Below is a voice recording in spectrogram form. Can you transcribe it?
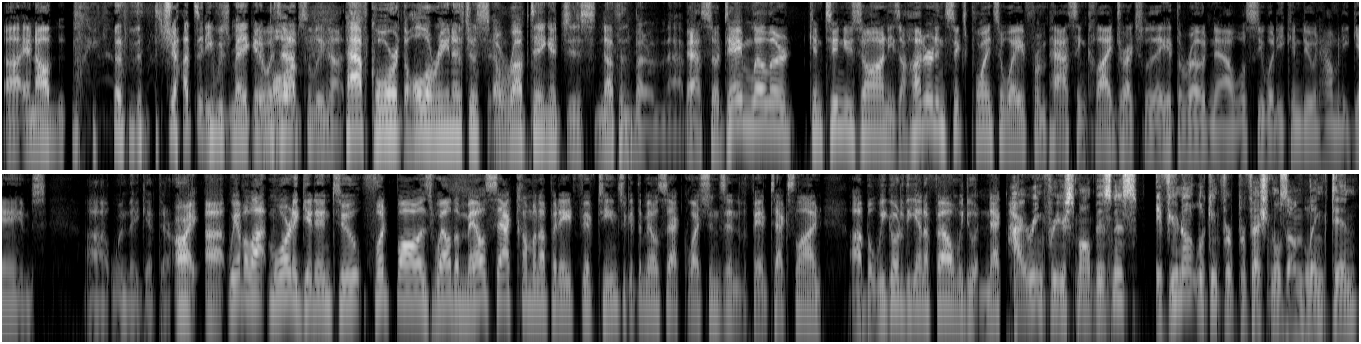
Uh, and I'll, the shots that he was making, It was absolutely nuts. Half court, the whole arena's just erupting. It's just, nothing's better than that. Yeah, so Dame Lillard continues on. He's 106 points away from passing Clyde Drexler. They hit the road now. We'll see what he can do and how many games uh, when they get there. All right, uh, we have a lot more to get into. Football as well. The mail sack coming up at 8.15, so get the mail sack questions into the fan text line. Uh, but we go to the NFL and we do it next. Hiring for your small business? If you're not looking for professionals on LinkedIn,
